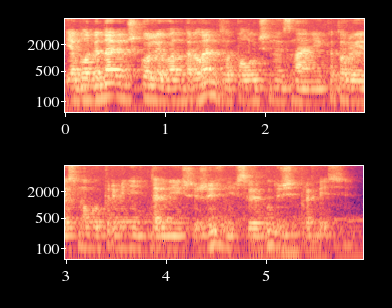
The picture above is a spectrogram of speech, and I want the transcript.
Я благодарен школе Wonderland за полученные знания, которые я смогу применить в дальнейшей жизни и в своей будущей профессии.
